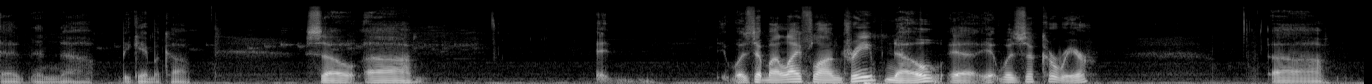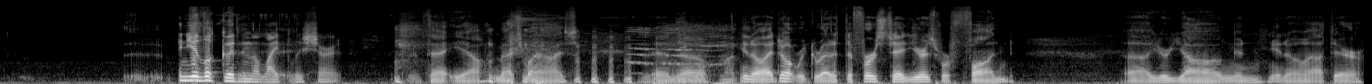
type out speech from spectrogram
and, and became a cop. So, it, was it my lifelong dream? No, uh, it was a career. Uh, And you look good in the light blue shirt. that yeah, match my eyes, and uh, you know I don't regret it. The first ten years were fun. Uh, you're young and you know out there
